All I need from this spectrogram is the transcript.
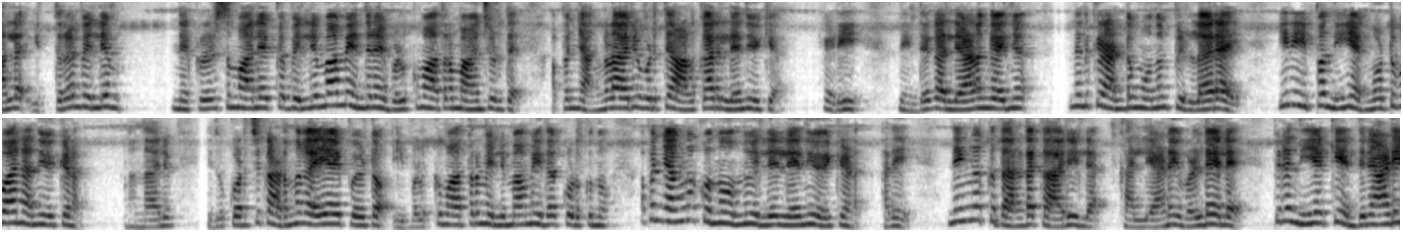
അല്ല ഇത്രയും വലിയ നെക്ലേഴ്സ് മാലയൊക്കെ വല്യമാമ എന്തിനാ ഇവൾക്ക് മാത്രം വാങ്ങിച്ചു കൊടുത്തേ? അപ്പൊ ഞങ്ങൾ ആരും ഇവിടുത്തെ ആൾക്കാരല്ലേന്ന് ചോദിക്കാം. എടി നിന്റെ കല്യാണം കഴിഞ്ഞ് നിനക്ക് രണ്ടും മൂന്നും പിള്ളേരായി. ഇനി ഇപ്പൊ നീ എങ്ങോട്ട് പോകാനാന്ന് ചോദിക്കണം. എന്നാലും ഇത് കുറച്ച് കടന്നു കൈയായി പോയിട്ടോ. ഇവൾക്ക് മാത്രം വല്യമാമ ഇതൊക്കെ കൊടുക്കുന്നു. അപ്പൊ ഞങ്ങൾക്കൊന്നും ഒന്നും ഇല്ലല്ലേന്ന് ചോദിക്കണം. അതെ നിങ്ങൾക്ക് തരേണ്ട കാര്യമില്ല. കല്യാണം ഇവളുടെ അല്ലേ പിന്നെ നീയൊക്കെ എന്തിനാടി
